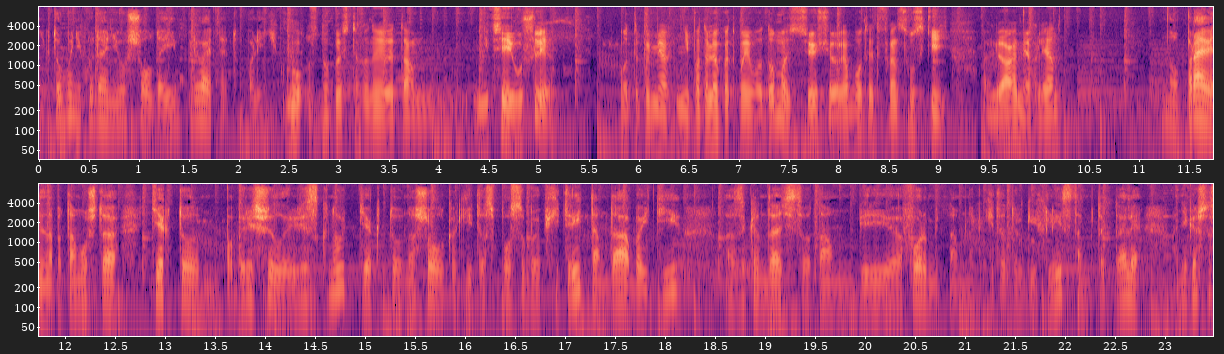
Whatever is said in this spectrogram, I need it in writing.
никто бы никуда не ушел, да и им плевать на эту политику. Ну, с другой стороны, там не все и ушли. Вот, например, неподалеку от моего дома все еще работает французский Люар Мерлен. Ну, правильно, потому что те, кто решил рискнуть, те, кто нашел какие-то способы обхитрить, там, да, обойти а, законодательство, там, переоформить там на какие-то других лиц, там, и так далее, они, конечно,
